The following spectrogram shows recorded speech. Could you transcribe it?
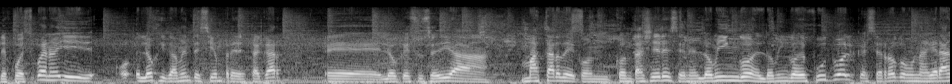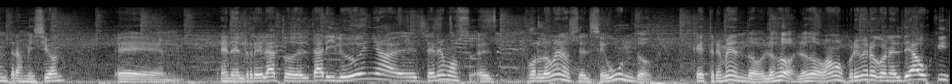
después. Bueno, y lógicamente siempre destacar eh, lo que sucedía más tarde con, con Talleres en el domingo, el domingo de fútbol, que cerró con una gran transmisión. eh, en el relato del Dari Ludueña eh, tenemos eh, por lo menos el segundo, que es tremendo, los dos, los dos. Vamos primero con el de Auski.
